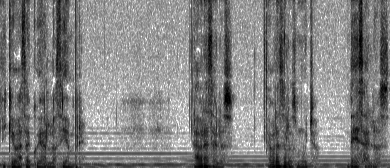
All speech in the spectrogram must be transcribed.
y que vas a cuidarlo siempre. Abrázalos, abrázalos mucho, bésalos.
